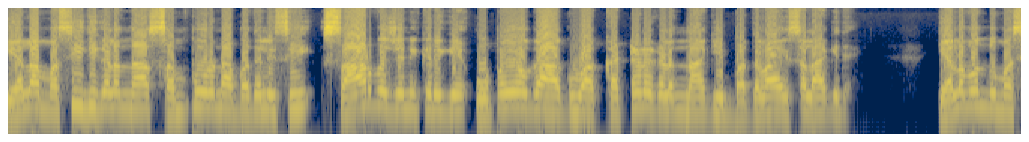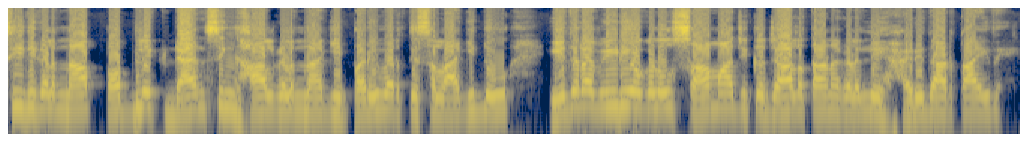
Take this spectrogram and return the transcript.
ಕೆಲ ಮಸೀದಿಗಳನ್ನ ಸಂಪೂರ್ಣ ಬದಲಿಸಿ ಸಾರ್ವಜನಿಕರಿಗೆ ಉಪಯೋಗ ಆಗುವ ಕಟ್ಟಡಗಳನ್ನಾಗಿ ಬದಲಾಯಿಸಲಾಗಿದೆ. ಕೆಲವೊಂದು ಮಸೀದಿಗಳನ್ನ ಪಬ್ಲಿಕ್ ಡ್ಯಾನ್ಸಿಂಗ್ ಹಾಲ್ಗಳನ್ನಾಗಿ ಪರಿವರ್ತಿಸಲಾಗಿದ್ದು, ಇದರ ವಿಡಿಯೋಗಳು ಸಾಮಾಜಿಕ ಜಾಲತಾಣಗಳಲ್ಲಿ ಹರಿದಾಡ್ತಾ ಇವೆ.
